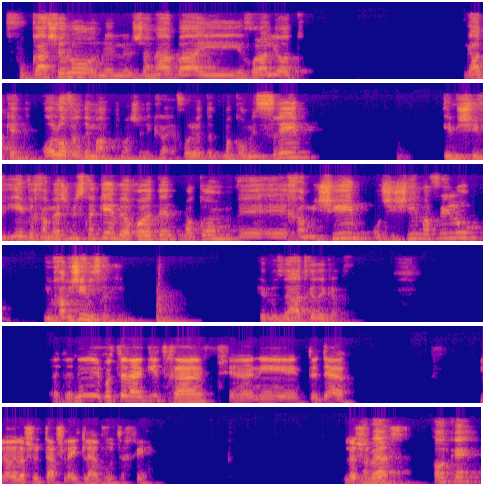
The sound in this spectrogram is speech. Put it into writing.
שהתפוקה שלו לשנה הבאה היא יכולה להיות גם כן, all over the map, מה שנקרא, יכול להיות את מקום 20, עם 75 משחקים, ויכול לתת מקום אה, אה, 50 או 60 אפילו, עם 50 משחקים. כאילו, זה עד כדי כך. אז אני רוצה להגיד לך שאני, אתה יודע, לא, לא שותף להתלהבות, אחי. לא. שותף. אוקיי.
